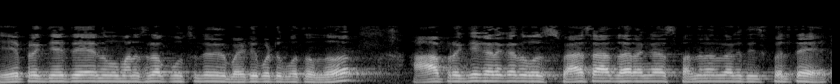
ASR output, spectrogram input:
ఏ ప్రజ్ఞ అయితే నువ్వు మనసులో కూర్చుంటే నేను బయటకు పట్టుకుపోతుందో ఆ ప్రజ్ఞ కనుక నువ్వు శ్వాస ఆధారంగా స్పందనంలోకి తీసుకువెళ్తే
